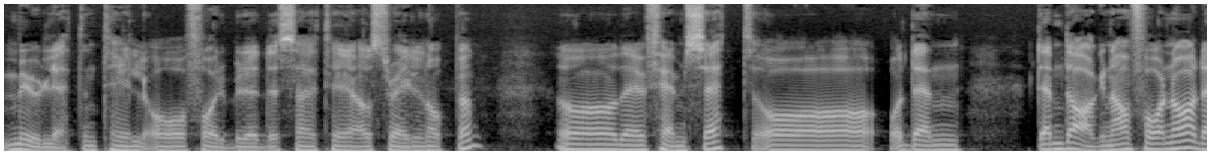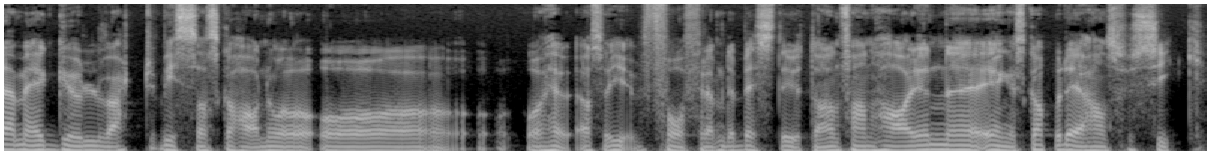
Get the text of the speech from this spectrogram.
muligheten til å forberede seg til Australian Open. Og det er fem sett, og, og den, de dagene han får nå, de er gull verdt hvis han skal ha noe å, å, å altså, få frem det beste ut av han. For han har en eh, egenskap, og det er hans fysikk.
